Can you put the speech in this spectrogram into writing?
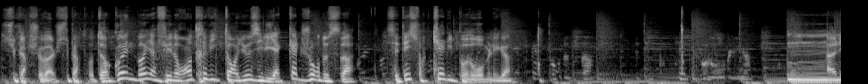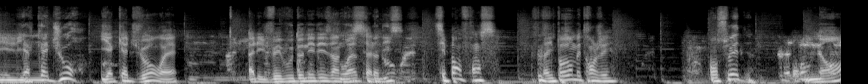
super cheval, super trotteur. Go and Boy a fait une rentrée victorieuse il y a 4 jours de cela. C'était sur quel hippodrome, les gars Hmm, Allez, Il y a 4 jours. Il y a 4 jours, ouais. Allez, je vais vous donner des indices. Ouais, indice. C'est pas en France. C'est un hippodrome étranger. En Suède. Non.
